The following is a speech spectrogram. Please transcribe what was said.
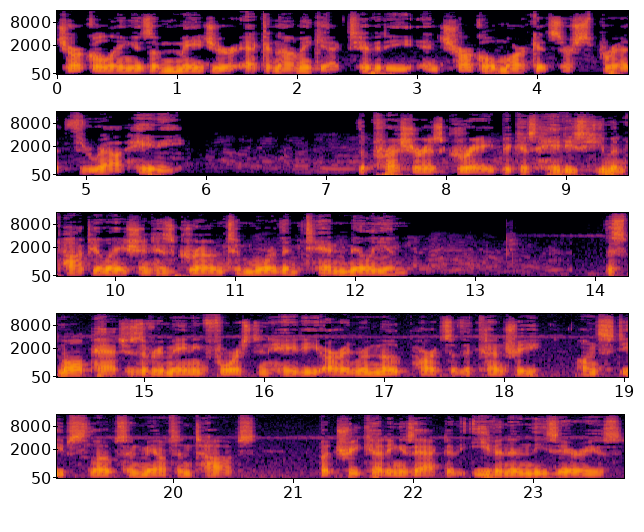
Charcoaling is a major economic activity, and charcoal markets are spread throughout Haiti. The pressure is great because Haiti's human population has grown to more than 10 million. The small patches of remaining forest in Haiti are in remote parts of the country on steep slopes and mountain tops, but tree cutting is active even in these areas.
